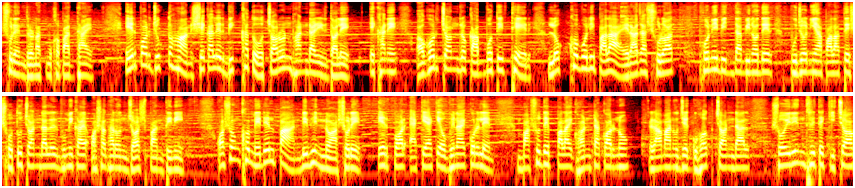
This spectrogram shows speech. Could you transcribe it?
সুরেন্দ্রনাথ মুখোপাধ্যায়। এরপর যুক্ত হন সেকালের বিখ্যাত চরণ ভাণ্ডারীর দলে। এখানে অঘরচন্দ্র কাব্যতীর্থের লক্ষ্যবলী পালায় রাজা সুরত ফণী বিদ্যা বিনোদের পূজনীয়া পালাতে সতু চণ্ডালের ভূমিকায় অসাধারণ যশ পান তিনি। অসংখ্য মেডেল পান বিভিন্ন আসরে। এরপর একে একে অভিনয় করলেন বাসুদেব পালায় ঘণ্টাকর্ণ, রামানুজে গুহক চণ্ডাল, শৈরীন্দ্রিতে কিচক।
